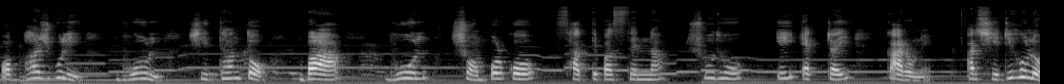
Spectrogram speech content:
অভ্যাসগুলি, ভুল সিদ্ধান্ত বা ভুল সম্পর্ক ছাড়তে পারছেন না। শুধু এই একটাই কারণে। আর সেটি হলো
